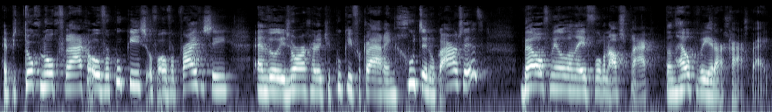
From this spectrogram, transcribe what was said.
Heb je toch nog vragen over cookies of over privacy en wil je zorgen dat je cookieverklaring goed in elkaar zit? Bel of mail dan even voor een afspraak, dan helpen we je daar graag bij.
